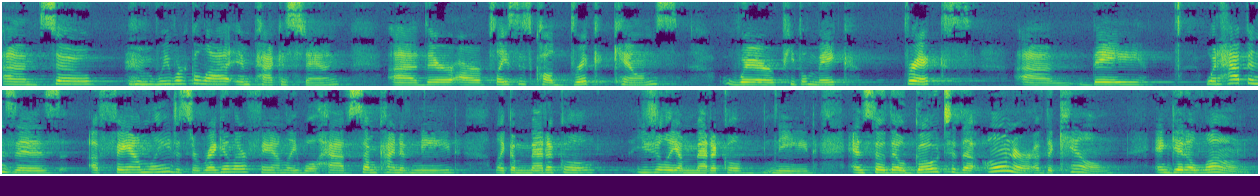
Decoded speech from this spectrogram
Um, so we work a lot in Pakistan. Uh, there are places called brick kilns where people make bricks. Um, they, what happens is a family, just a regular family, will have some kind of need, like a medical, usually a medical need, and so they'll go to the owner of the kiln and get a loan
